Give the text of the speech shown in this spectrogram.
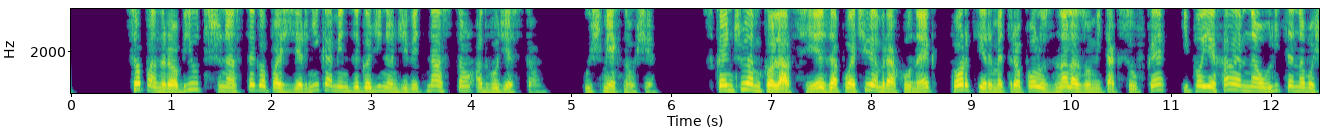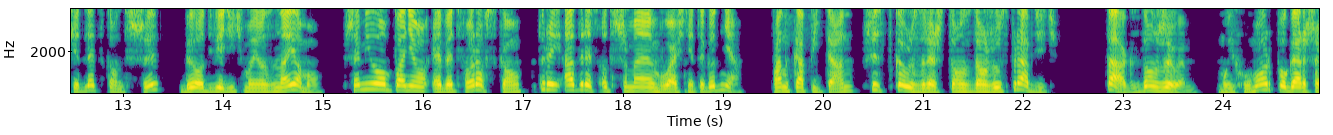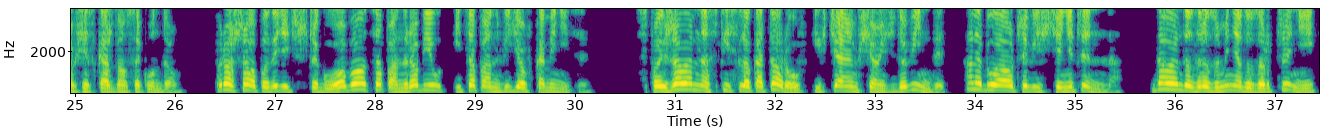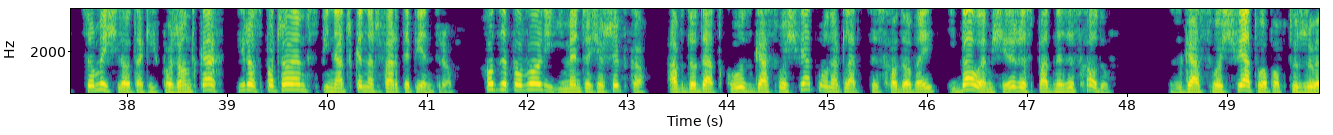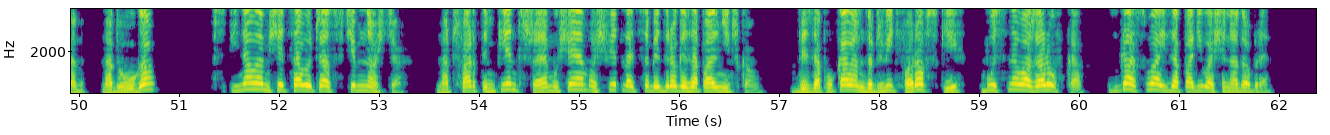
Co pan robił 13 października między godziną 19 a 20? Uśmiechnął się. Skończyłem kolację, zapłaciłem rachunek, portier Metropolu znalazł mi taksówkę i pojechałem na ulicę Nowosiedlecką 3, by odwiedzić moją znajomą, przemiłą panią Ewę Tworowską, której adres otrzymałem właśnie tego dnia. Pan kapitan wszystko już zresztą zdążył sprawdzić. Tak, zdążyłem. Mój humor pogarszał się z każdą sekundą. Proszę opowiedzieć szczegółowo, co pan robił i co pan widział w kamienicy. Spojrzałem na spis lokatorów i chciałem wsiąść do windy, ale była oczywiście nieczynna. Dałem do zrozumienia dozorczyni, co myślę o takich porządkach i rozpocząłem wspinaczkę na czwarte piętro. Chodzę powoli i męczę się szybko, a w dodatku zgasło światło na klatce schodowej i bałem się, że spadnę ze schodów. Zgasło światło, powtórzyłem. Na długo? Wspinałem się cały czas w ciemnościach. Na czwartym piętrze musiałem oświetlać sobie drogę zapalniczką. Gdy zapukałem do drzwi tworowskich, błysnęła żarówka, zgasła i zapaliła się na dobre.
